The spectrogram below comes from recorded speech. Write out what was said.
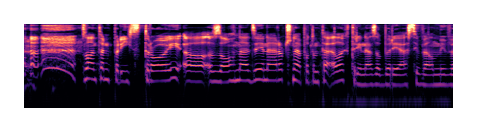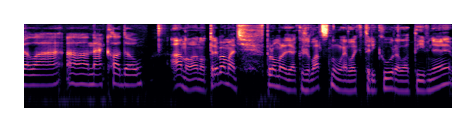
Len ten prístroj uh, zohnať je náročné a potom tá elektrina zoberie asi veľmi veľa uh, nákladov. Áno, áno, treba mať v prvom rade akože lacnú elektriku relatívne.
